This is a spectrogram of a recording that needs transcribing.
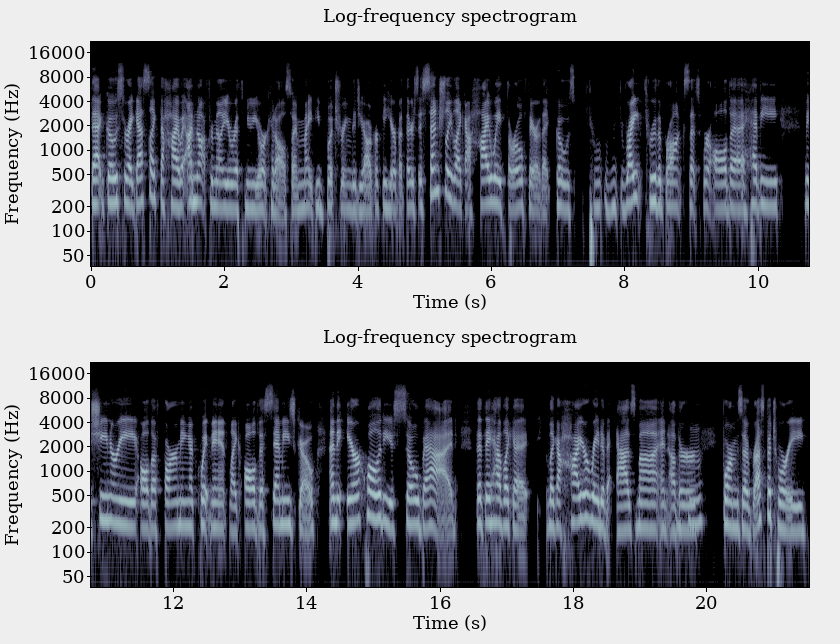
that goes through, I guess, like the highway. I'm not familiar with New York at all, so I might be butchering the geography here, but there's essentially like a highway thoroughfare that goes th- right through the Bronx. That's where all the heavy machinery, all the farming equipment, like all the semis go. And the air quality is so bad that they have like a like a higher rate of asthma and other mm-hmm. forms of respiratory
